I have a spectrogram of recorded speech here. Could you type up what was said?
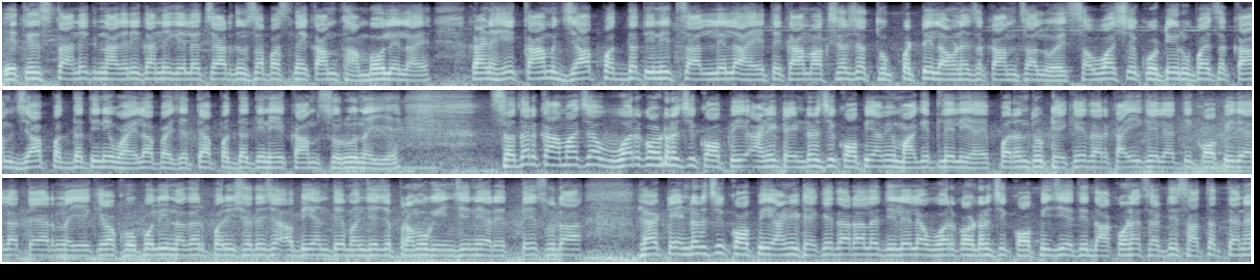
येथील स्थानिक नागरिकांनी गेल्या चार दिवसापासून हे काम थांबवलेलं आहे. कारण हे काम ज्या पद्धतीने चाललेलं आहे ते काम अक्षरशः थुकपट्टी लावण्याचं काम चालू आहे. सव्वाशे कोटी रुपयाचं काम ज्या पद्धतीने व्हायला पाहिजे त्या पद्धतीने हे काम सुरू नाही आहे सदर कामाच्या वर्क ऑर्डरची कॉपी आणि टेंडरची कॉपी आम्ही मागितलेली आहे. परंतु ठेकेदार काही केल्या ती कॉपी द्यायला तयार नाही आहे किंवा खोपोली नगर परिषदेचे अभियंते म्हणजे जे प्रमुख इंजिनियर आहेत ते सुद्धा ह्या टेंडरची कॉपी आणि ठेकेदाराला दिलेल्या वर्क ऑर्डरची कॉपी जी आहे ती दाखवण्यासाठी सातत्याने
